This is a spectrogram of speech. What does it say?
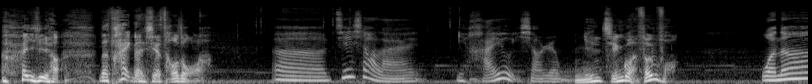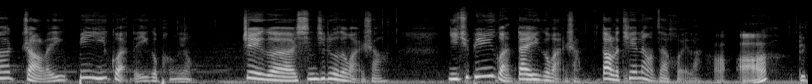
哎呀，那太感谢曹总了。呃，接下来你还有一项任务，您尽管吩咐。我呢找了一个殡仪馆的一个朋友，这个星期六的晚上，你去殡仪馆待一个晚上，到了天亮再回来。啊啊，殡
